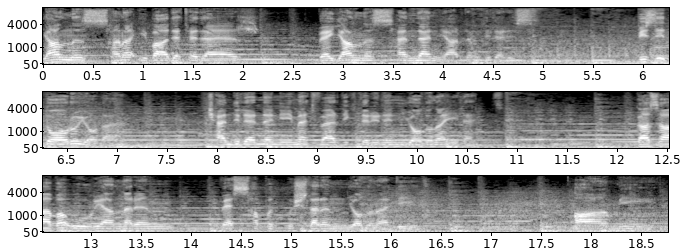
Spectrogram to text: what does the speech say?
yalnız sana ibadet eder ve yalnız senden yardım dileriz. Bizi doğru yola, kendilerine nimet verdiklerinin yoluna ilet. Gazaba uğrayanların ve sapıtmışların yoluna değil. Amin.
